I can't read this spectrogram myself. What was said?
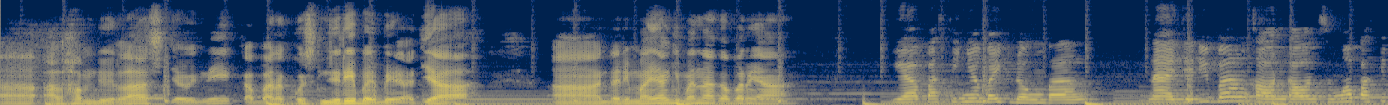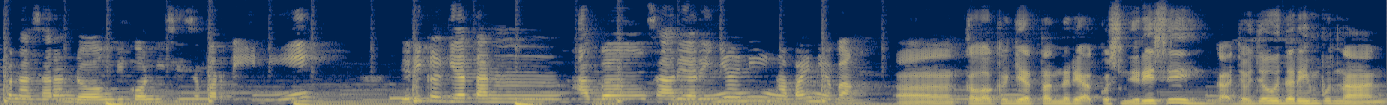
Uh, Alhamdulillah sejauh ini kabar aku sendiri baik-baik aja. Uh, dari Maya gimana kabarnya? Ya pastinya baik dong Bang. Nah, jadi Bang, kawan-kawan semua pasti penasaran dong di kondisi seperti ini. Jadi kegiatan Abang sehari-harinya nih ngapain ya Bang? Uh, kalau kegiatan dari aku sendiri sih nggak jauh-jauh dari himpunan.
